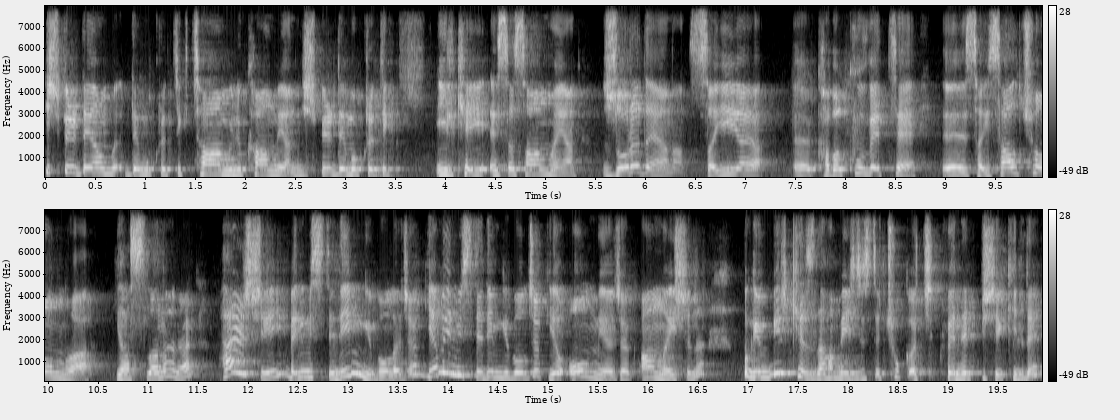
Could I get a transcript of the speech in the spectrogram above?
Hiçbir de- demokratik tahammülü kalmayan, hiçbir demokratik ilkeyi esas almayan, zora dayanan, sayıya, e, kaba kuvvete, e, sayısal çoğunluğa yaslanarak her şey benim istediğim gibi olacak. Ya benim istediğim gibi olacak ya olmayacak anlayışını bugün bir kez daha mecliste çok açık ve net bir şekilde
